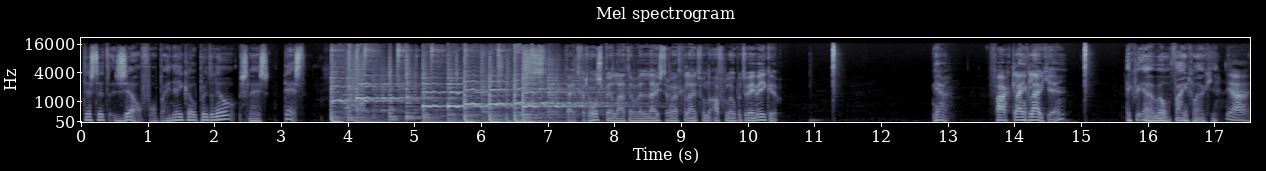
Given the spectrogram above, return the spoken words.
Test het zelf op eneco.nl slash test. Tijd voor het hoorspel. Laten we luisteren naar het geluid van de afgelopen twee weken. Ja, vaag klein geluidje, hè? Ik vind, ja, wel een fijn geluidje. Ja,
